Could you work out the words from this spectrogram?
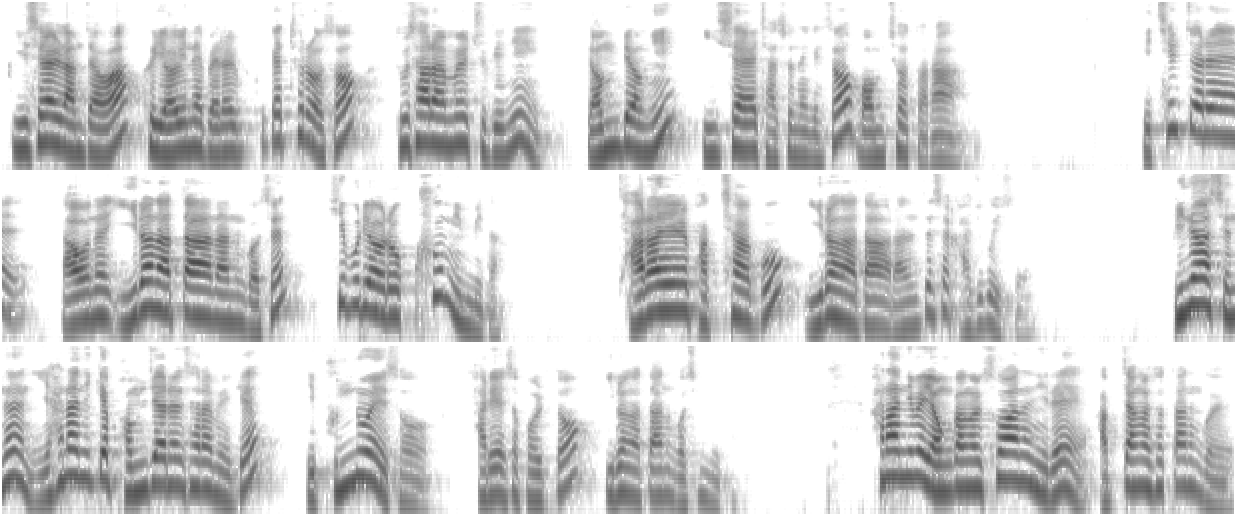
그 이스라엘 남자와 그 여인의 배를 꿰뚫어서 두 사람을 죽이니 연병이 이스라엘 자손에게서 멈추었더라. 이 7절에 나오는 일어났다라는 것은 히브리어로 쿰입니다. 자라엘 박차하고 일어나다라는 뜻을 가지고 있어요. 비나스는 이 하나님께 범죄하는 사람에게 이 분노에서 자리에서 벌떡 일어났다는 것입니다. 하나님의 영광을 소화하는 일에 앞장을 섰다는 거예요.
